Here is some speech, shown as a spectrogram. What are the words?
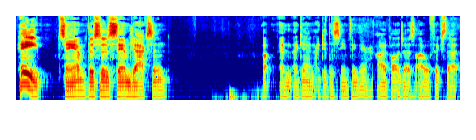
Hey, Sam, this is Sam Jackson. Oh, and again, I did the same thing there. I apologize. I will fix that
